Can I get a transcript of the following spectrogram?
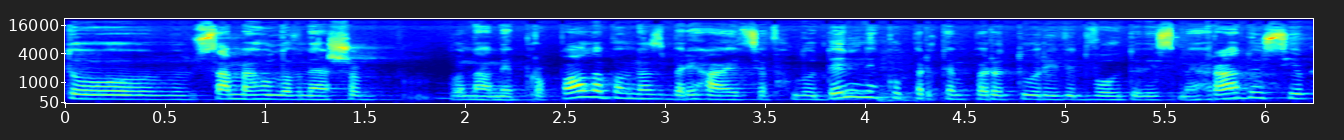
То саме головне, щоб вона не пропала, бо вона зберігається в холодильнику при температурі від 2 до 8 градусів.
